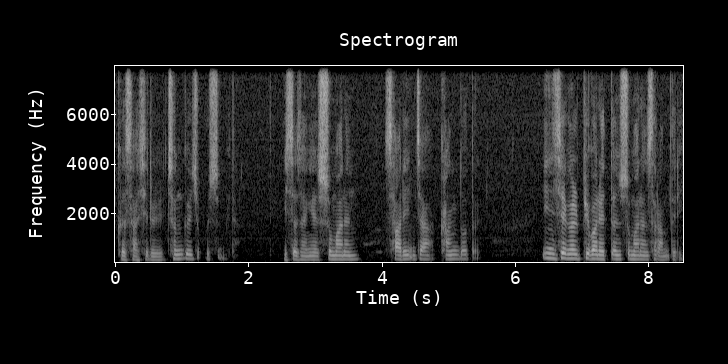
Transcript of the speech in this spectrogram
그 사실을 증거해 주고 있습니다. 이 세상에 수많은 살인자, 강도들, 인생을 비관했던 수많은 사람들이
